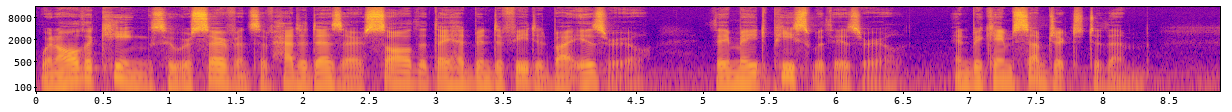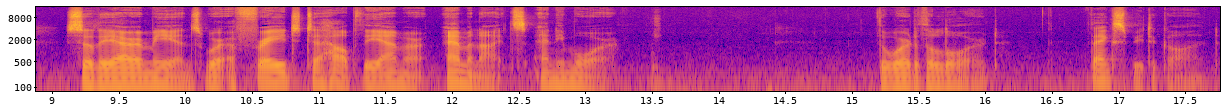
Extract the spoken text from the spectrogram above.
When all the kings who were servants of Hadadezer saw that they had been defeated by Israel, they made peace with Israel, and became subject to them. So the Arameans were afraid to help the Ammonites any more. The word of the Lord. Thanks be to God.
